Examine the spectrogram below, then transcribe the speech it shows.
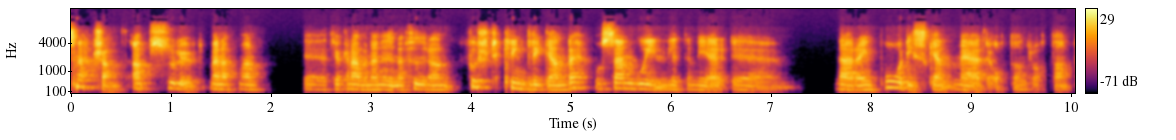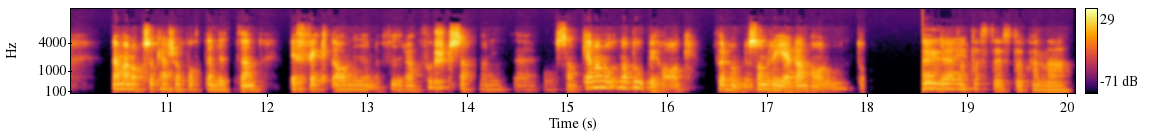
smärtsamt, absolut. Men att man eh, att jag kan använda 904 först kringliggande och sen gå in lite mer eh, nära in på disken med 808. När man också kanske har fått en liten effekt av 904 först så att man inte åsamkar något, något obehag för hunden som redan har ont. Då. Det är ju fantastiskt att kunna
